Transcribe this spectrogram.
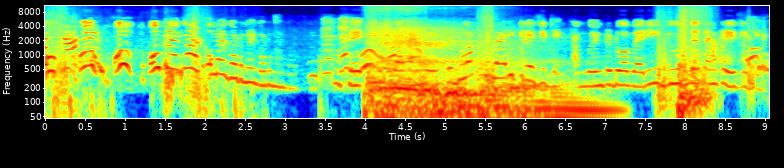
Oh, oh, oh, oh my god! Oh my god! Oh my god! Oh my god! Okay, what? I'm going to do a very crazy thing. I'm going to do a very useless and crazy thing.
